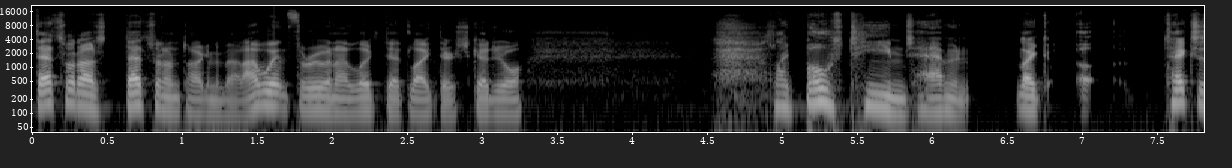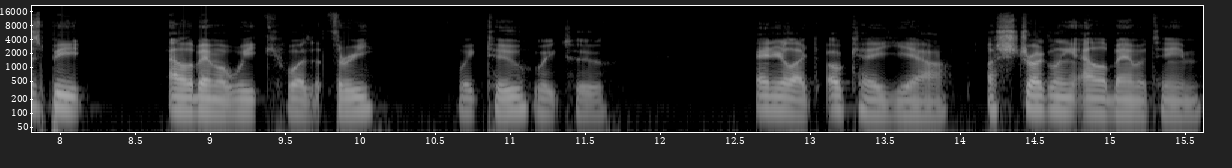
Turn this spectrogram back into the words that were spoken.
That's what I was. That's what I'm talking about. I went through and I looked at like their schedule. Like both teams haven't like uh, Texas beat Alabama week was it three, week two, Week two, and you're like, okay, yeah, a struggling Alabama team.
